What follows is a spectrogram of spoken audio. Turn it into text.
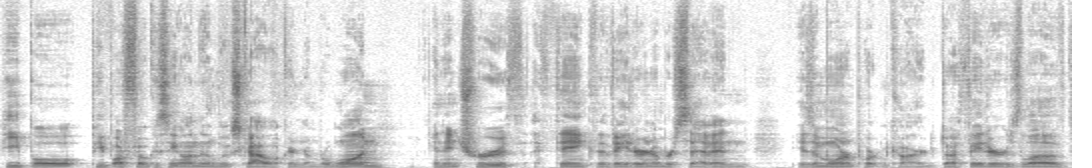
people people are focusing on the Luke Skywalker number one, and in truth, I think the Vader number seven is a more important card. Darth Vader is loved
